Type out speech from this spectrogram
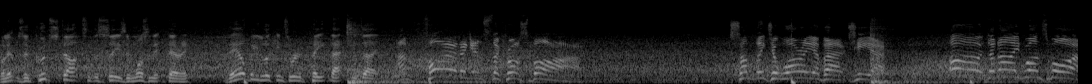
Well, it was a good start to the season, wasn't it, Derek? They'll be looking to repeat that today. And fired against the crossbar. Something to worry about here. Oh, denied once more.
